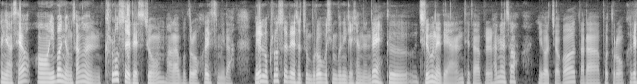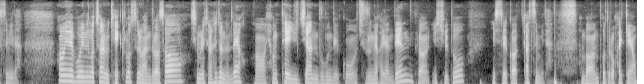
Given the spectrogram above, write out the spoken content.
안녕하세요. 어, 이번 영상은 클로스에 대해서 좀 알아보도록 하겠습니다. 메일로 클로스에 대해서 좀 물어보신 분이 계셨는데 그 질문에 대한 대답을 하면서 이것저것 알아보도록 하겠습니다. 화면에 보이는 것처럼 이렇게 클로스를 만들어서 시뮬레이션을 해줬는데요. 어, 형태 유지한 부분도 있고 주름에 관련된 그런 이슈도 있을 것 같습니다. 한번 보도록 할게요.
